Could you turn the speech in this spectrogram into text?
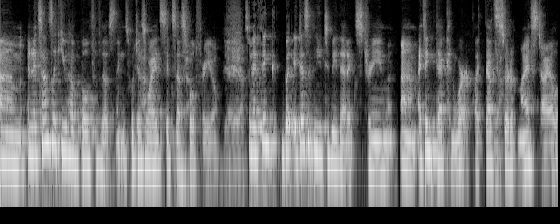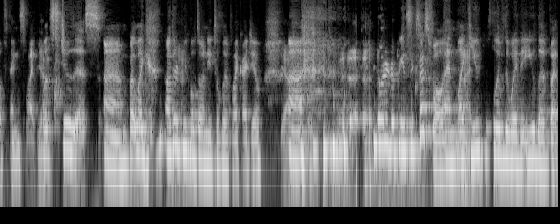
um, and it sounds like you have both of those things, which is why it's successful for you. yeah yeah So I think, but it doesn't need to be that extreme. Um, I think that can work. Like that's Yeah. sort of my style of things. Like Yeah. let's do this. Um, but like other Yeah. people don't need to live like I do yeah uh, in order to be successful. And like Right. you just live the way that you live. But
